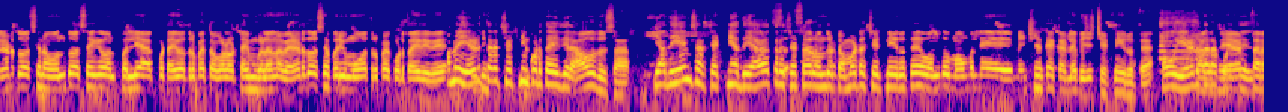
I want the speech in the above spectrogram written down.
ಎರಡು ದೋಸೆನ ಒಂದ್ ದೋಸೆಗೆ ಒಂದ್ ಪಲ್ಯ ಹಾಕ್ಬಿಟ್ಟು ಐವತ್ತು ರೂಪಾಯಿ ತಗೊಳ್ಳೋ ಟೈಮ್ಗಳನ್ನ ನಾವು ಎರಡು ದೋಸೆ ಬರೀ ಮೂವತ್ತು ರೂಪಾಯಿ ಕೊಡ್ತಾ ಇದೀವಿ. ಆಮೇಲೆ ಎರಡು ತರ ಚಟ್ನಿ ಕೊಡ್ತಾ ಇದ್ದೀರಾ? ಹೌದು ಸರ್. ಅದು ಏನ್ ಸರ್ ಚಟ್ನಿ? ಅದು ಯಾವ ತರ ಚಟ್ನಿ ಸರ್ ಒಂದು ಟೊಮೊಟೊ ಚಟ್ನಿ ಇರುತ್ತೆ ಒಂದು ಮಾಮೂಲಿ ಮೆಣಸಿನಕಾಯಿ ಕಡಲೆ ಬೀಜ ಚಟ್ನಿ ಇರುತ್ತೆ. ಓ ಎರಡ್ ತರ ಎರಡ್ ತರ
